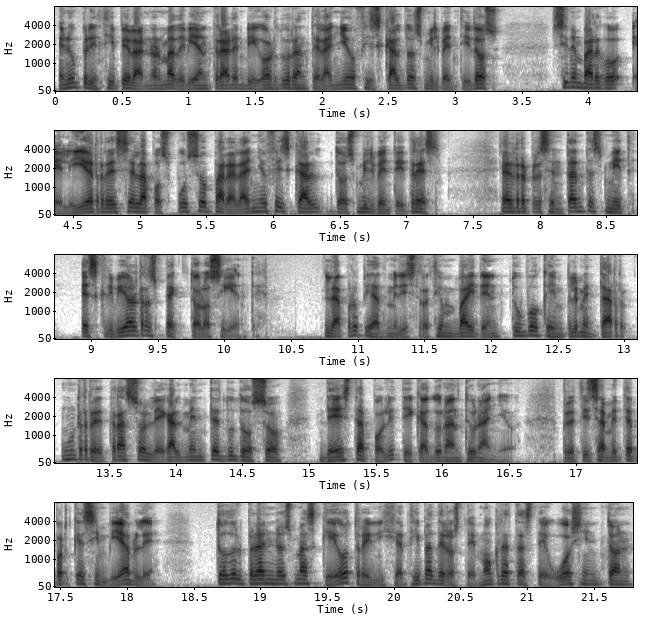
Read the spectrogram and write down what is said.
En un principio la norma debía entrar en vigor durante el año fiscal 2022, sin embargo, el IRS la pospuso para el año fiscal 2023. El representante Smith escribió al respecto lo siguiente. La propia administración Biden tuvo que implementar un retraso legalmente dudoso de esta política durante un año, precisamente porque es inviable. Todo el plan no es más que otra iniciativa de los demócratas de Washington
